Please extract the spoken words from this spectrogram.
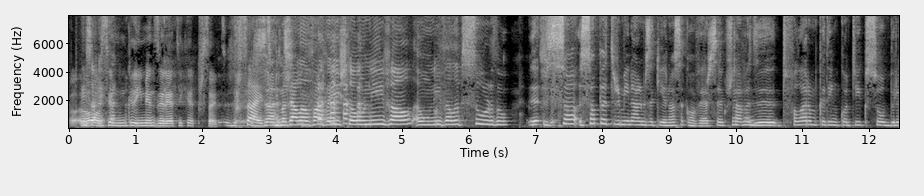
Ou, ou sendo um bocadinho menos herética, preceito. Preceito, mas ela levava isto a um nível, a um nível absurdo. Só, só para terminarmos aqui a nossa conversa, eu gostava uhum. de, de, falar um bocadinho contigo sobre,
